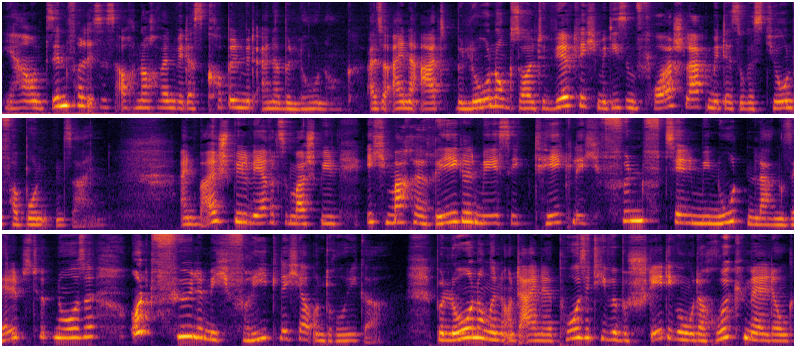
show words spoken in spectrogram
Ja, und sinnvoll ist es auch noch, wenn wir das koppeln mit einer Belohnung. Also eine Art Belohnung sollte wirklich mit diesem Vorschlag, mit der Suggestion verbunden sein. Ein Beispiel wäre zum Beispiel, ich mache regelmäßig täglich 15 Minuten lang Selbsthypnose und fühle mich friedlicher und ruhiger. Belohnungen und eine positive Bestätigung oder Rückmeldung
